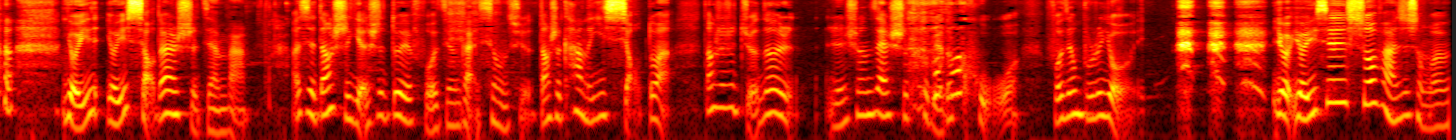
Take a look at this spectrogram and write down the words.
有一有一小段时间吧，而且当时也是对佛经感兴趣，当时看了一小段，当时是觉得人生在世特别的苦，佛经不是有 有有一些说法是什么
